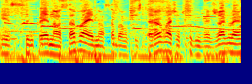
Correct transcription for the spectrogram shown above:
Jest tylko jedna osoba, jedna osoba musi sterować, obsługiwać żagle,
